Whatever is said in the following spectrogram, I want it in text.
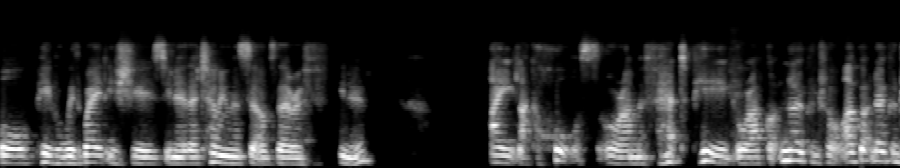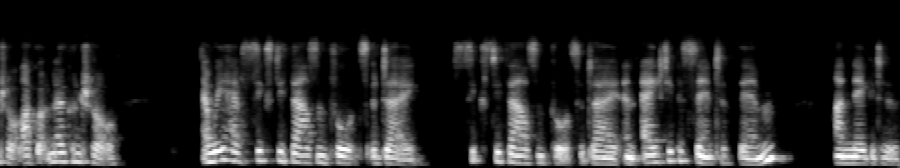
Or people with weight issues, you know, they're telling themselves they're, you know, I eat like a horse, or I'm a fat pig, or I've got no control, I've got no control, I've got no control. And we have 60,000 thoughts a day, 60,000 thoughts a day, and 80% of them are negative.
